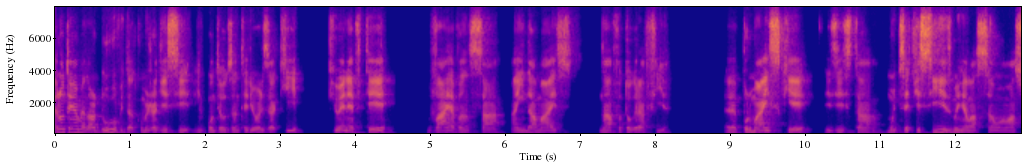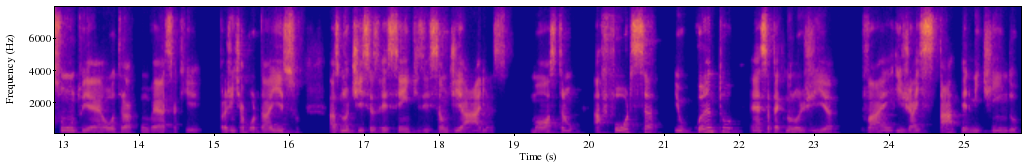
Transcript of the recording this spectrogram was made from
Eu não tenho a menor dúvida, como eu já disse em conteúdos anteriores aqui, que o NFT vai avançar ainda mais na fotografia. É, por mais que exista muito ceticismo em relação ao assunto, e é outra conversa que para a gente abordar isso, as notícias recentes, e são diárias, mostram a força e o quanto essa tecnologia vai e já está permitindo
